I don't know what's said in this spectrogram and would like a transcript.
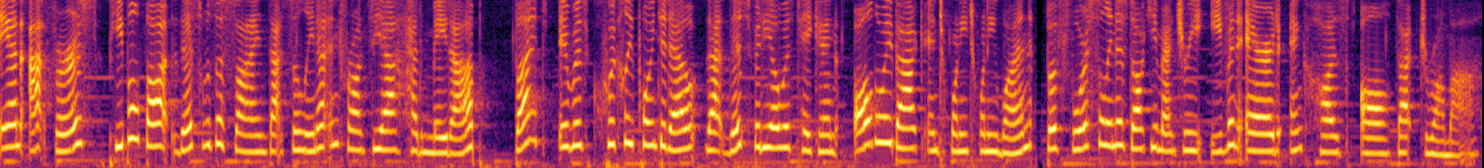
And at first, people thought this was a sign that Selena and Francia had made up but it was quickly pointed out that this video was taken all the way back in 2021 before Selena's documentary even aired and caused all that drama.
